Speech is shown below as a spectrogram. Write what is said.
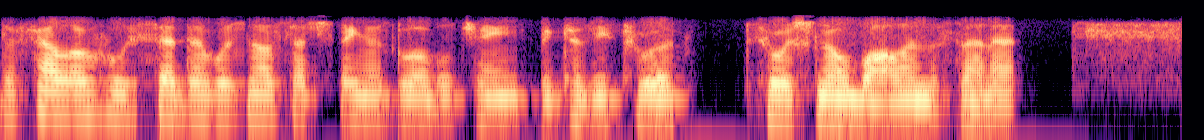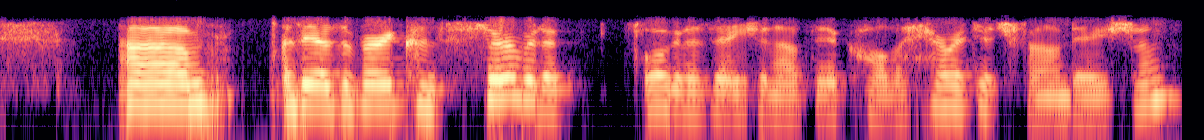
the fellow who said there was no such thing as global change because he threw a threw a snowball in the Senate. Um, there's a very conservative organization out there called the Heritage Foundation.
